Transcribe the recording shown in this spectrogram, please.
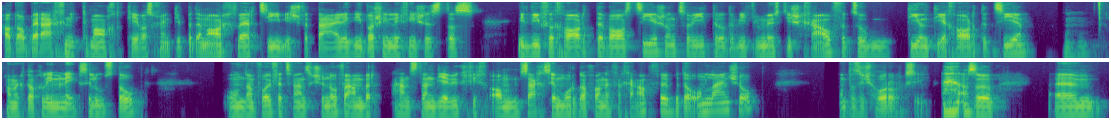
habe da Berechnung gemacht, okay, was könnte über den Marktwert sein, wie ist die Verteilung, wie wahrscheinlich ist es, dass mit wie vielen Karten was ziehst und so weiter oder wie viel müsstest du kaufen, um die und die Karten zu ziehen. Mhm. Habe mich da ein bisschen in Excel austobt. Und am 25. November haben sie dann die wirklich am 6. Uhr morgen angefangen zu verkaufen über den Online-Shop. Und das war Horror. Gewesen. Also, ähm,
